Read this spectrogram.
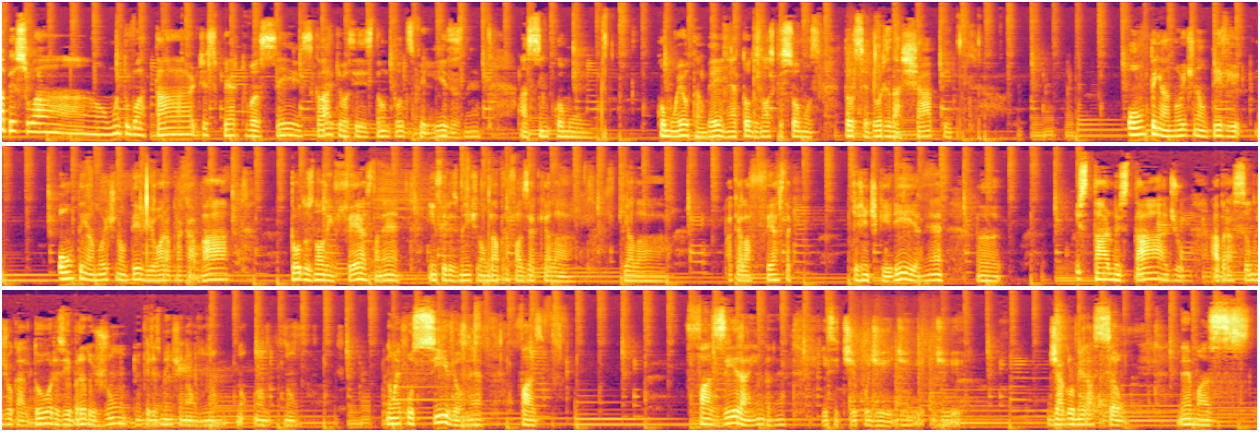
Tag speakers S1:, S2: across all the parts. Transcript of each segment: S1: Fala pessoal, muito boa tarde. Espero que vocês, claro que vocês estão todos felizes, né? Assim como como eu também, né? Todos nós que somos torcedores da Chape. Ontem à noite não teve ontem à noite não teve hora para acabar. Todos nós em festa, né? Infelizmente não dá para fazer aquela aquela aquela festa que a gente queria, né? Uh, estar no estádio, abraçando jogadores, vibrando junto. Infelizmente não, não, não, não, não, não é possível, né? Faz, fazer ainda, né? Esse tipo de, de, de, de aglomeração, né? Mas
